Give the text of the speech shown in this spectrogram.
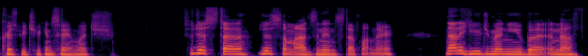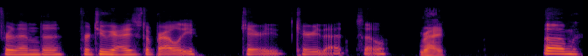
Crispy chicken sandwich. So just uh just some odds and ends stuff on there. Not a huge menu, but enough for them to for two guys to probably carry carry that. So Right. um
